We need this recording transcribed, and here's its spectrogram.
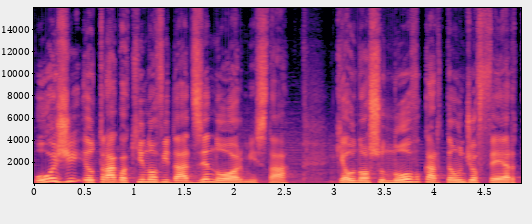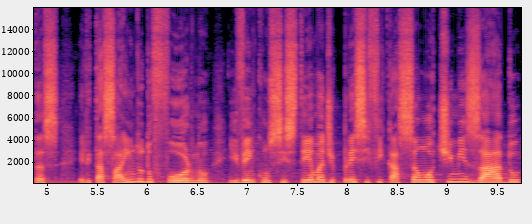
Hoje eu trago aqui novidades enormes, tá? que é o nosso novo cartão de ofertas. Ele está saindo do forno e vem com um sistema de precificação otimizado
